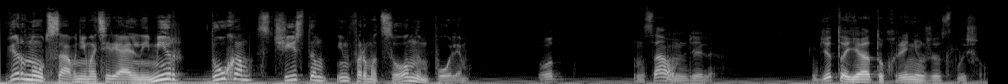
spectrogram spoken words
вернуться в нематериальный мир духом с чистым информационным полем. Вот на самом деле, где-то я эту хрень уже слышал.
